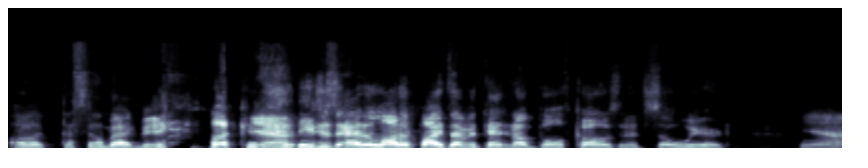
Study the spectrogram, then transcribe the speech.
I'm like, that's still Magny. like, Yeah. he just had a lot of fights I've attended on both coasts, and it's so weird. Yeah.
